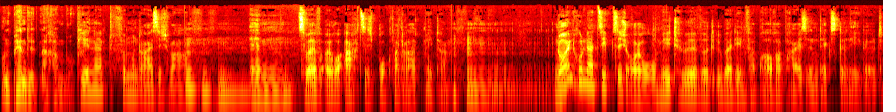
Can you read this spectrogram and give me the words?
und pendelt nach Hamburg. 435 warm. ähm, 12,80 Euro pro Quadratmeter. 970 Euro. Miethöhe wird über den Verbraucherpreisindex geregelt.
